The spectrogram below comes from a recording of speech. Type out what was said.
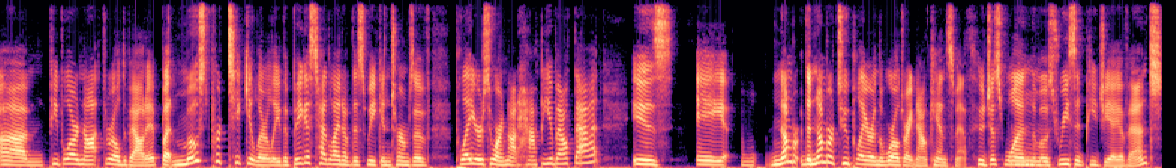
Um, people are not thrilled about it, but most particularly, the biggest headline of this week in terms of players who are not happy about that is a number the number two player in the world right now, Cam Smith, who just won mm. the most recent PGA event.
